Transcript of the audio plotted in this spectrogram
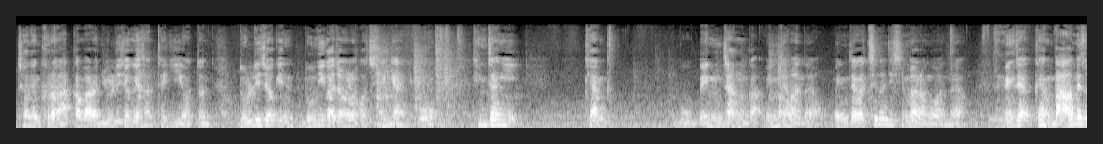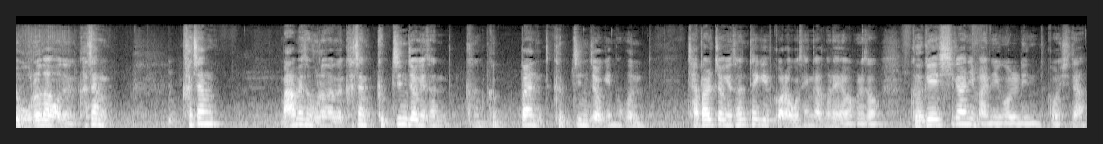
저는 그런 아까 말한 윤리적인 선택이 어떤 논리적인 논의 과정을 거치는 게 아니고 굉장히 그냥 뭐 맹자인가 맹자 맞나요? 맹자가 측은지심 말한 거 맞나요? 네. 맹자 그냥 마음에서 우러나오는 가장 가장 마음에서 우러나오는 가장 급진적인 선 그, 급반 급진적인 혹은 자발적인 선택일 거라고 생각을 해요. 그래서 그게 시간이 많이 걸린 것이다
